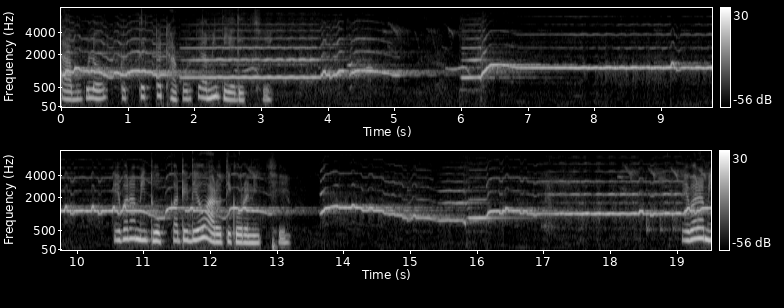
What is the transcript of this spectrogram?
তাপগুলো প্রত্যেকটা ঠাকুরকে আমি দিয়ে দিচ্ছি। এবার আমি ধূপকাঠি দিয়েও আরতি করে নিচ্ছি। এবার আমি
